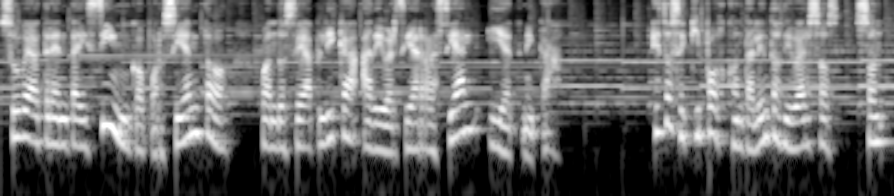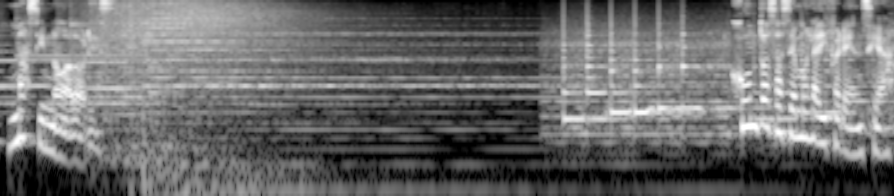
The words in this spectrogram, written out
sube a 35% cuando se aplica a diversidad racial y étnica. Estos equipos con talentos diversos son más innovadores. Juntos hacemos la diferencia.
